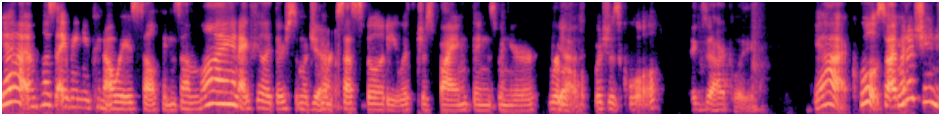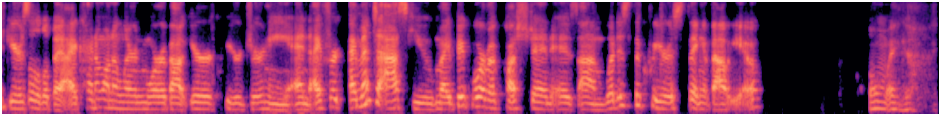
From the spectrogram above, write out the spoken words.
Yeah, and plus, I mean, you can always sell things online. I feel like there's so much Yeah. more accessibility with just buying things when you're remote, Yes. which is cool. Exactly. Yeah, cool. So I'm going to change gears a little bit. I kind of want to learn more about your queer journey, and I for- I meant to ask you. My big warm up question is, um, what is the queerest thing about you? Oh my God.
